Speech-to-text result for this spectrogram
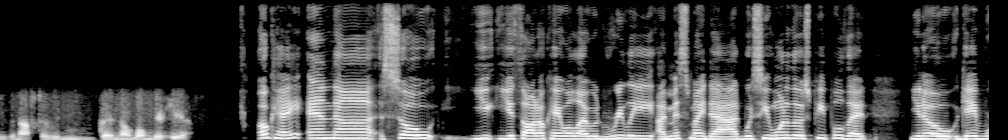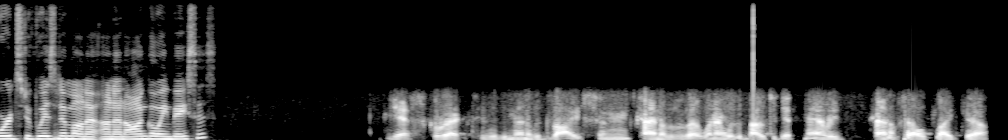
even after we, they're no longer here. Okay, and uh, so you you thought, okay, well, I would really, I miss my dad. Was he one of those people that you know gave words of wisdom on a on an ongoing basis? Yes, correct. He was a man of advice, and kind of uh, when I was about to get married, kind of felt like uh,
